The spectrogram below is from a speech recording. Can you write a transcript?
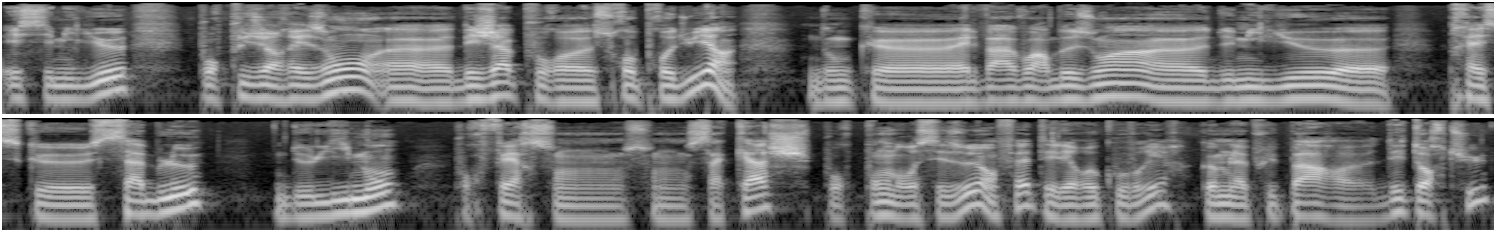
et ses milieux pour plusieurs raisons. déjà pour se reproduire, donc elle va avoir besoin de milieux presque sableux, de limon pour faire son, son, sa cache, pour pondre ses œufs en fait et les recouvrir, comme la plupart euh, des tortues.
